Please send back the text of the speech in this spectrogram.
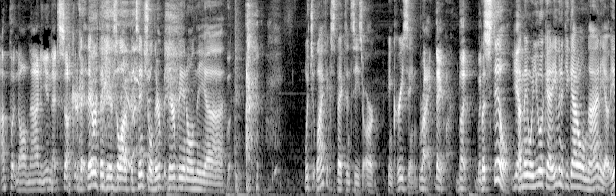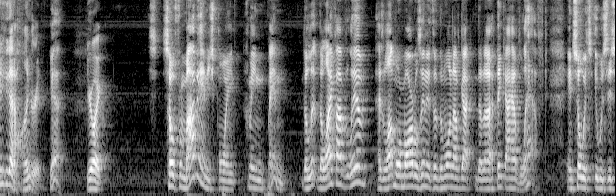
I'm putting all 90 in that sucker. They were thinking there's a lot of potential. They're they're being on the. Uh, which life expectancies are increasing. right, they are, but but, But still, yeah, I mean, when you look at it, even if you got all 90 even if you got 100, yeah. you're like, So from my vantage point, I mean, man, the the life I've lived has a lot more marbles in it than the one I've got that I think I have left. And so it's it was this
